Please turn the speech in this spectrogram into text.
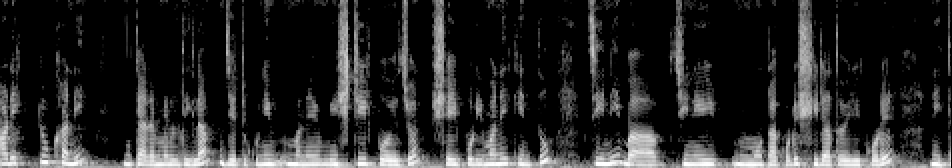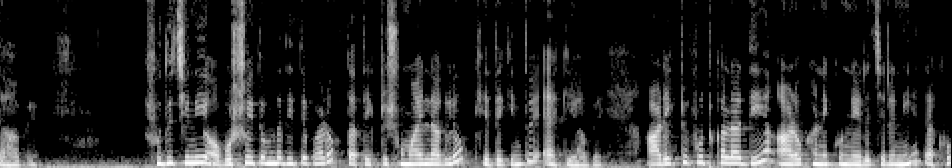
আর একটুখানি ক্যারামেল দিলাম, যেটুকুনি মানে মিষ্টির প্রয়োজন, সেই পরিমাণেই কিন্তু চিনি বা চিনি মোটা করে শিরা তৈরি করে নিতে হবে। শুধু চিনি অবশ্যই তোমরা দিতে পারো, তাতে একটু সময় লাগলেও খেতে কিন্তু একই হবে। আর একটু ফুড কালার দিয়ে আরও খানিক্ষণ নেড়ে চেড়ে নিয়ে দেখো,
